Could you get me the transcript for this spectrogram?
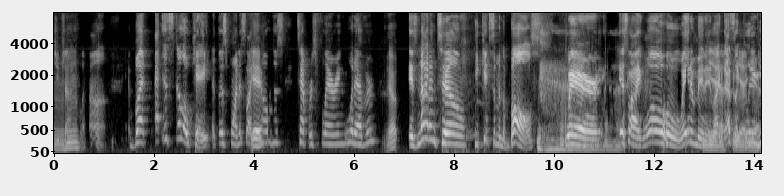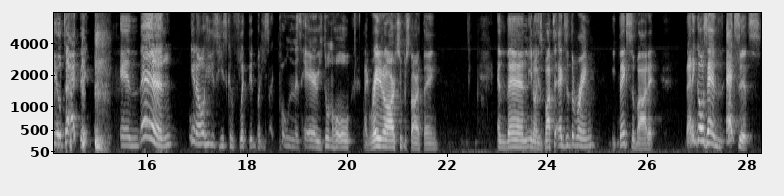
cheap mm-hmm. shot. I'm like, huh but eh, it's still okay at this point. It's like, yeah. you know, just tempers flaring, whatever. Yep. It's not until he kicks him in the balls where it's like, whoa, wait a minute. Yeah, like that's a yeah, clear heel tactic. and then, you know, he's he's conflicted, but he's like pulling his hair. He's doing the whole like rated R superstar thing. And then, you know, he's about to exit the ring. He thinks about it. Then he goes ahead and exits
